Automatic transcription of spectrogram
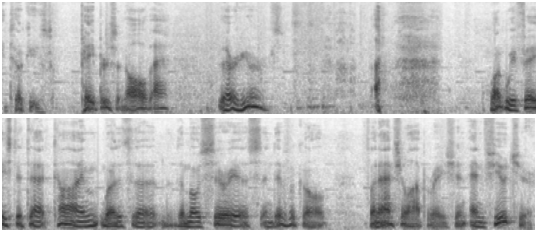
He took his papers and all that. They're yours. what we faced at that time was the most serious and difficult financial operation and future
